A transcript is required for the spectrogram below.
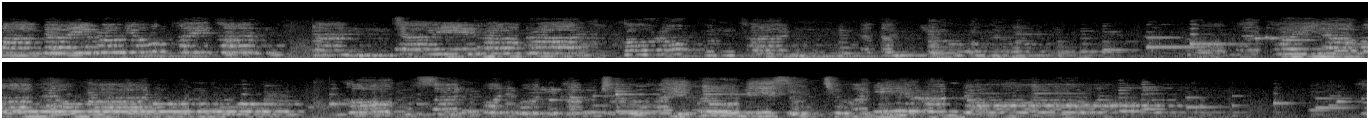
ปางใดเรายกให้ท่านตั้งใจรักรักเคารพคุณท่านกตัญญูโปรดและใครอย่ามาแผ่วพรานขอกุศลผลบุญคำชูให้ให้ครูมีสุขชั่วนิรันดร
